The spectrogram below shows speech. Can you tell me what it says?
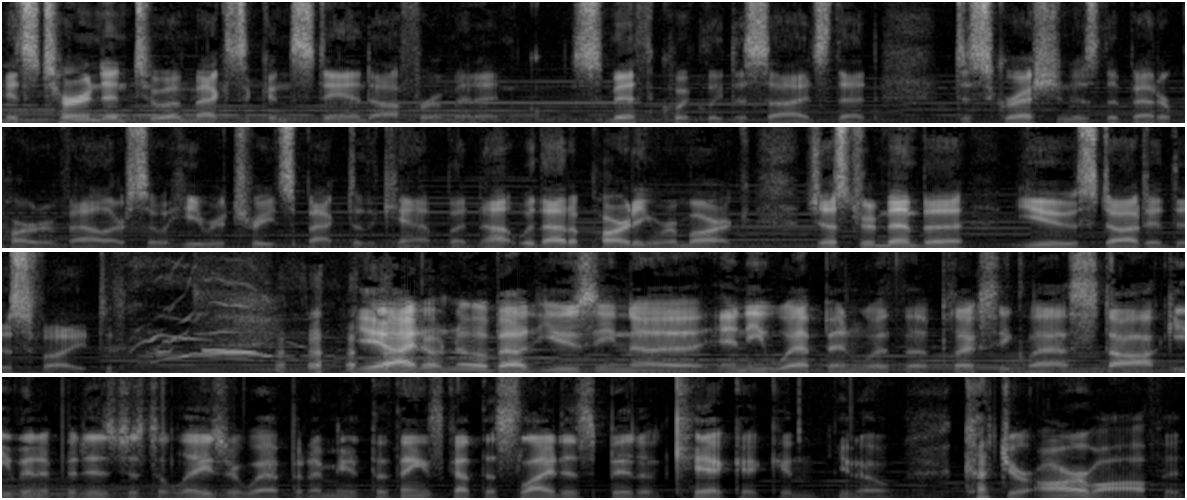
it's turned into a Mexican standoff for a minute. And Smith quickly decides that discretion is the better part of valor, so he retreats back to the camp, but not without a parting remark. Just remember, you started this fight. yeah, I don't know about using uh, any weapon with a plexiglass stock, even if it is just a laser weapon. I mean, if the thing's got the slightest bit of kick, it can, you know, cut your arm off. It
